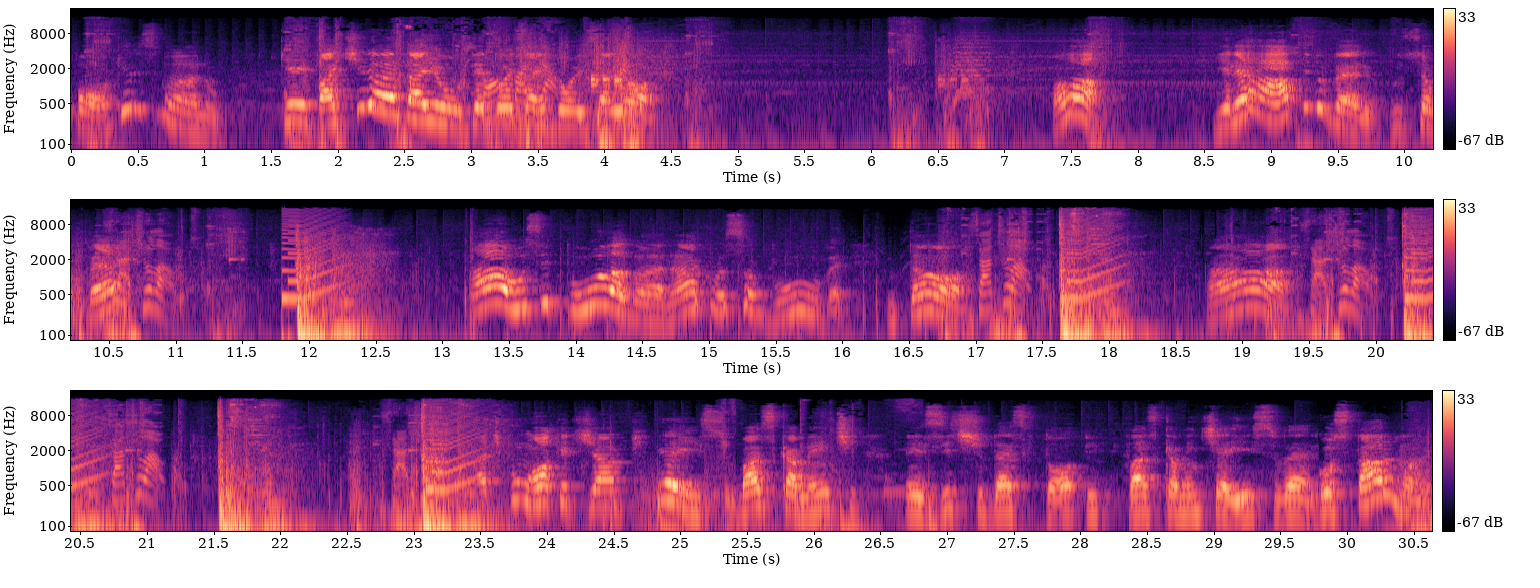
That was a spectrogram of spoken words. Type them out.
Pokers, mano. Que vai tirando aí o D2R2 aí, ó. Olha lá. E ele é rápido, velho. No seu pé. Ah, usa e pula, mano. Ah, como eu sou burro, velho. Então, ó. Ah. É tipo um rocket jump. E é isso. Basicamente, existe o desktop. Basicamente é isso, velho. Gostaram, mano?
